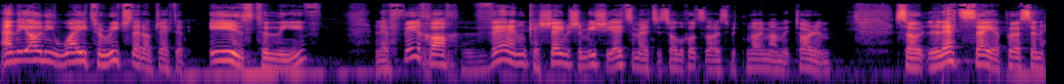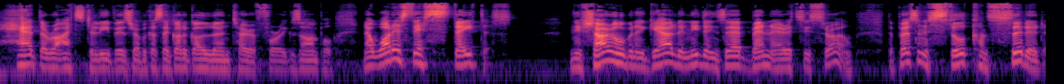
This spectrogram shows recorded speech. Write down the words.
and the only way to reach that objective is to leave, then so let's say a person had the rights to leave Israel because they've got to go learn Torah, for example. Now, what is their status? The person is still considered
